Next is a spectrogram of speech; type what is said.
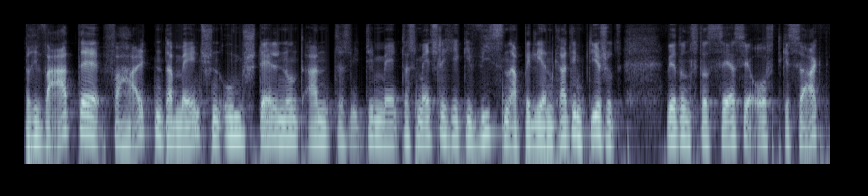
private Verhalten der Menschen umstellen und an das, die, das menschliche Gewissen appellieren. Gerade im Tierschutz wird uns das sehr, sehr oft gesagt.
